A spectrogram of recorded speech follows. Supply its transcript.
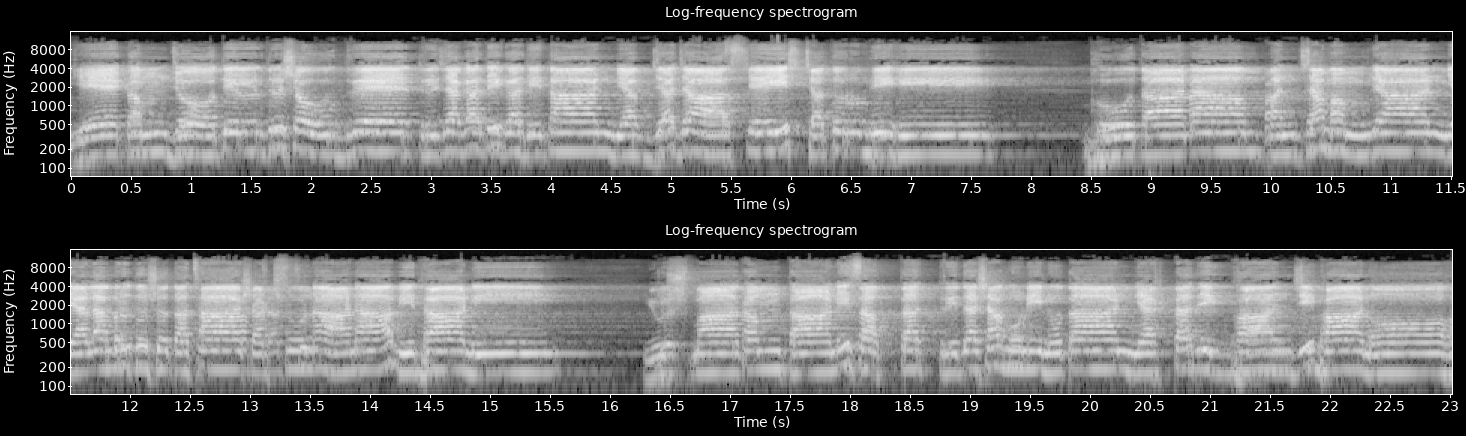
एकम् ज्योतिर्दृशौ द्वे त्रिजगति गदितान्यब्जजास्यैश्चतुर्भिः भूतानाम् पञ्चमम् यान्यलमृदुषु तथा षट्सु नानाविधानि युष्माकम् तानि सप्त त्रिदश मुनिनुतान्यष्टदिग्भाञ्जिभानोः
